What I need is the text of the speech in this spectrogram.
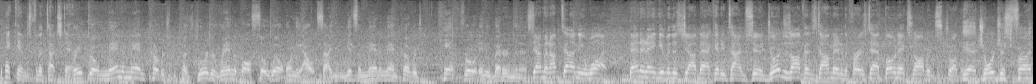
Pickens for the touchdown. Great throw, man-to-man coverage because Georgia ran the ball so well on the outside. You can get some man-to-man coverage. Can't throw it any better than this. Gentlemen, I'm telling you what, Bennett ain't giving this job back anytime soon. Georgia's offense dominated the first half. Bo Nix and Auburn struggled. Yeah, Georgia's front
